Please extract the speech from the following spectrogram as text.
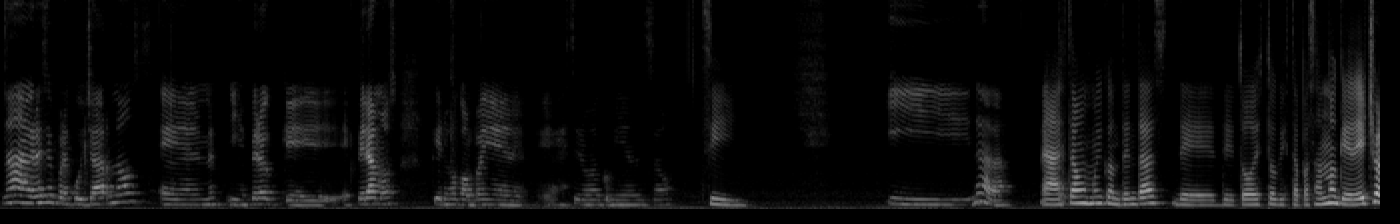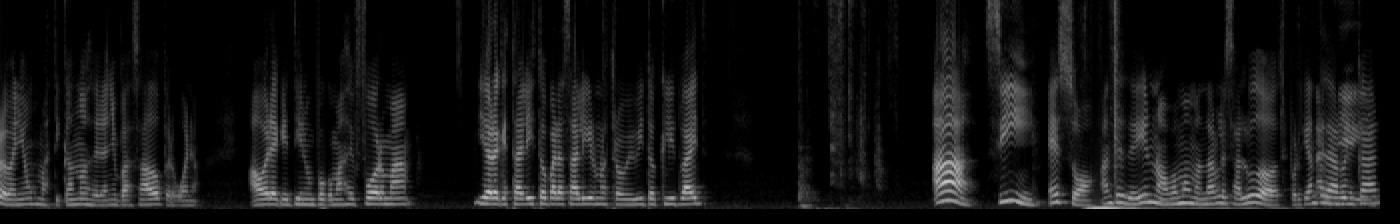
nada, gracias por escucharnos eh, y espero que, esperamos que nos acompañen a este nuevo comienzo. Sí. Y nada, Nada, estamos muy contentas de, de todo esto que está pasando, que de hecho lo veníamos masticando desde el año pasado, pero bueno, ahora que tiene un poco más de forma y ahora que está listo para salir nuestro bebito Clitbite. Ah, sí, eso. Antes de irnos, vamos a mandarle saludos, porque antes Al de arrancar,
